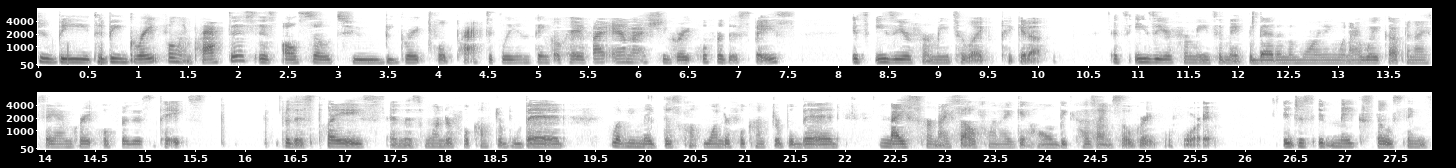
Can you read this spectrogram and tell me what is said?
to be to be grateful in practice is also to be grateful practically and think, okay, if I am actually grateful for this space, it's easier for me to like pick it up. It's easier for me to make the bed in the morning when I wake up and I say I'm grateful for this pace, for this place and this wonderful comfortable bed. Let me make this com- wonderful comfortable bed nice for myself when I get home because I'm so grateful for it it just it makes those things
